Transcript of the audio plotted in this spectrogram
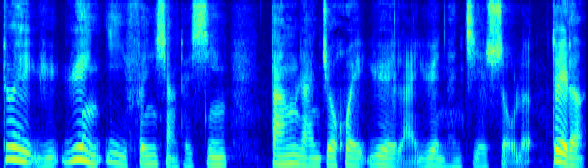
对于愿意分享的心，当然就会越来越能接受了。对了，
